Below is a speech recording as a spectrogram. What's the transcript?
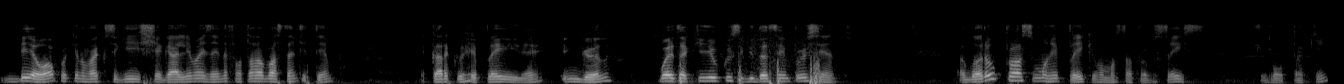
BO porque não vai conseguir chegar ali, mas ainda faltava bastante tempo. É claro que o replay, né, engana, mas aqui eu consegui dar 100%. Agora o próximo replay que eu vou mostrar pra vocês, deixa eu voltar aqui.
